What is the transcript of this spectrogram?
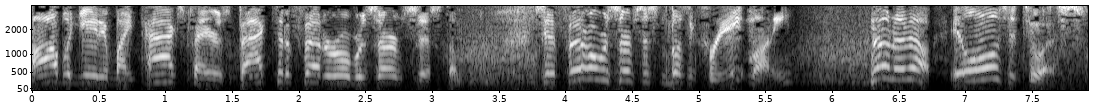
obligated by taxpayers back to the Federal Reserve System. See, the Federal Reserve System doesn't create money. No, no, no. It loans it to us.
